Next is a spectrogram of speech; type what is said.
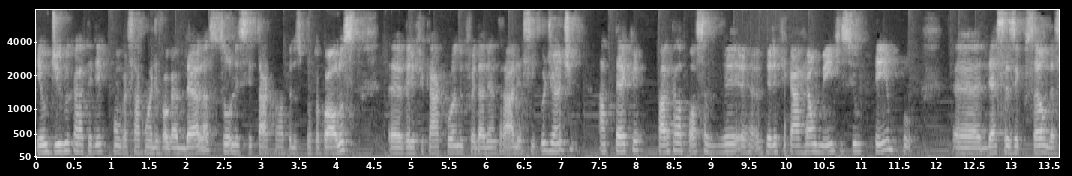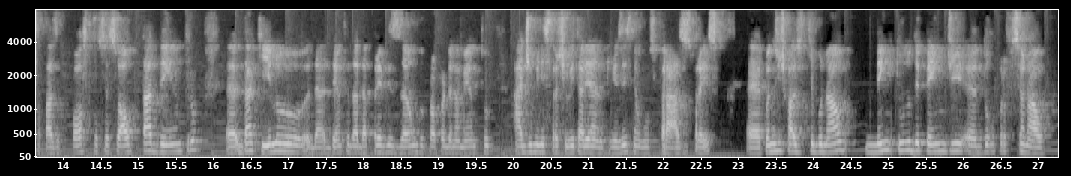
eu digo que ela teria que conversar com o advogado dela, solicitar cópia dos protocolos, é, verificar quando foi dada a entrada e assim por diante, até que para que ela possa ver, é, verificar realmente se o tempo é, dessa execução, dessa fase pós-processual, está dentro daquilo, da, dentro da, da, previsão do próprio ordenamento administrativo italiano, que existem alguns prazos para isso. Quando a gente fala de tribunal, nem tudo depende do profissional,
